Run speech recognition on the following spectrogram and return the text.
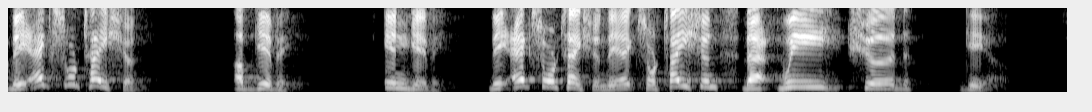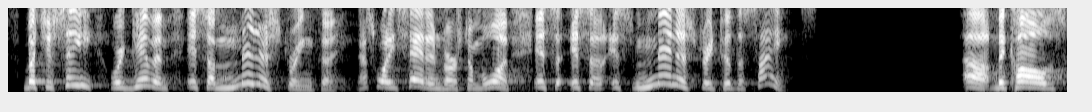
the exhortation of giving, in giving. The exhortation, the exhortation that we should give. But you see, we're given, it's a ministering thing. That's what he said in verse number one. It's, a, it's, a, it's ministry to the saints uh, because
